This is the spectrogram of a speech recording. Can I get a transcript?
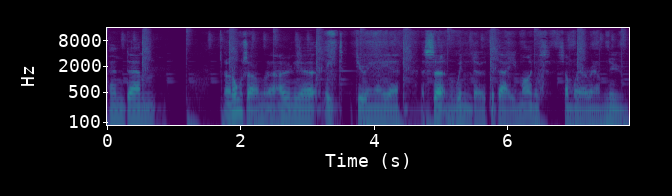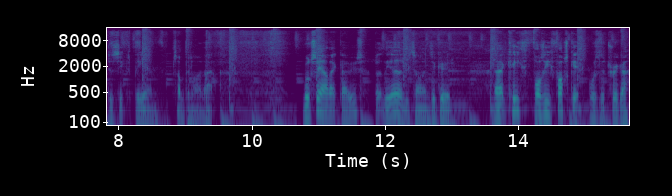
And um, and also I'm going to only uh, eat during a, uh, a certain window of the day. Mine is somewhere around noon to 6 pm, something like that. We'll see how that goes, but the early signs are good. Uh, Keith Fozzie Foskett was the trigger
